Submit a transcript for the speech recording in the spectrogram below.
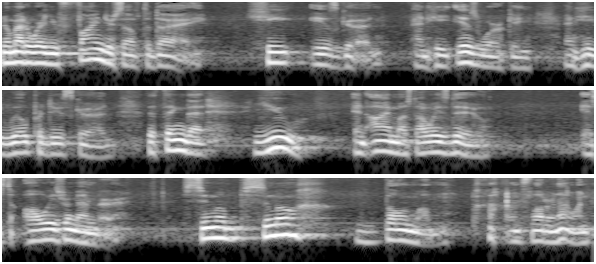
no matter where you find yourself today, he is good and he is working and he will produce good. The thing that you and I must always do is to always remember sumo, sumo bonum. I'm slaughtering that one.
